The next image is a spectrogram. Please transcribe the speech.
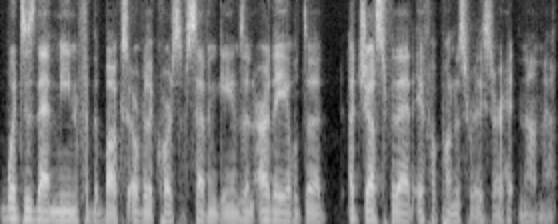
what does that mean for the bucks over the course of seven games? And are they able to adjust for that if opponents really start hitting on that?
